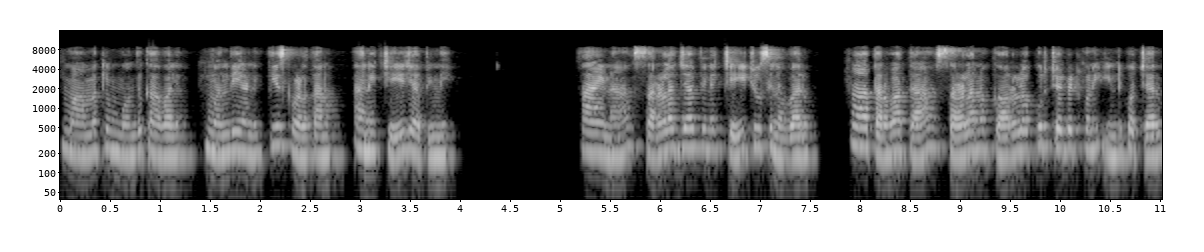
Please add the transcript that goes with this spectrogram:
మా అమ్మకి మందు కావాలి మంది అండి తీసుకువెళతాను అని చేయి జాపింది. ఆయన సరళ జాపిన చేయి చూసి నవ్వారు. ఆ తర్వాత సరళను కారులో కూర్చోబెట్టుకుని ఇంటికొచ్చారు.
